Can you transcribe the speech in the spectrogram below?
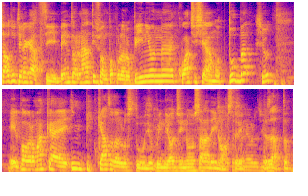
Ciao a tutti ragazzi, bentornati su Unpopular Opinion. Qua ci siamo, Tub Shoot. e il povero Macca è impiccato dallo studio, quindi oggi non sarà dei Sempre nostri. Esatto.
